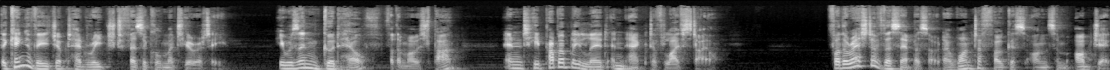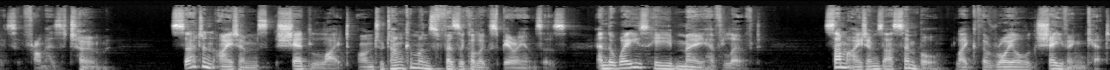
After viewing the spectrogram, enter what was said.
The king of Egypt had reached physical maturity. He was in good health, for the most part, and he probably led an active lifestyle. For the rest of this episode, I want to focus on some objects from his tomb. Certain items shed light on Tutankhamun's physical experiences and the ways he may have lived. Some items are simple, like the royal shaving kit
